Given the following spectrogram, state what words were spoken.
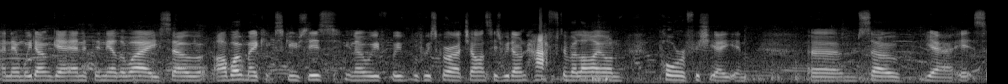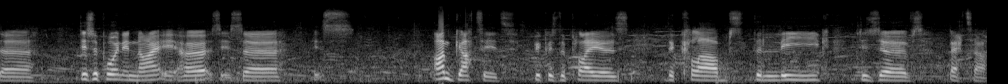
and then we don't get anything the other way. So I won't make excuses. You know, if we, if we score our chances, we don't have to rely on poor officiating. Um, so yeah, it's. a disappointing night. It hurts. It's uh, it's. I'm gutted because the players, the clubs, the league deserves better,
